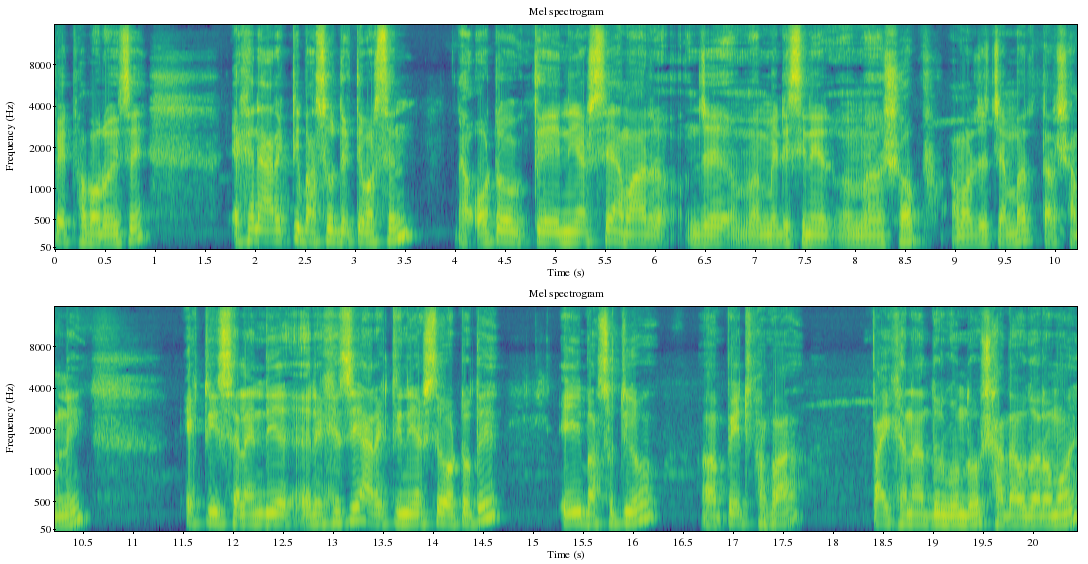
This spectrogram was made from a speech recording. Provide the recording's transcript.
পেট ফাঁপাও রয়েছে। এখানে আরেকটি বাছুর দেখতে পাচ্ছেন অটোতে নিয়ে আসছে আমার যে মেডিসিনের শপ আমার যে চেম্বার তার সামনেই একটি স্যালাইন দিয়ে রেখেছি আরেকটি নিয়ে আসছে অটোতে। এই আহ, পেট ফাঁপা পায়খানা দুর্গন্ধ সাদা উদারময়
